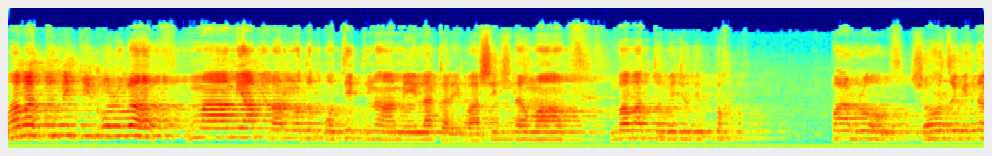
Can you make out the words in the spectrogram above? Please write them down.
বাবা, তুমি কি করবা? মা, আমি আপনার মতো পথিক না, আমি এলাকারই বাসিন্দা, মা। বাবা, তুমি যদি পারো, সহযোগিতা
